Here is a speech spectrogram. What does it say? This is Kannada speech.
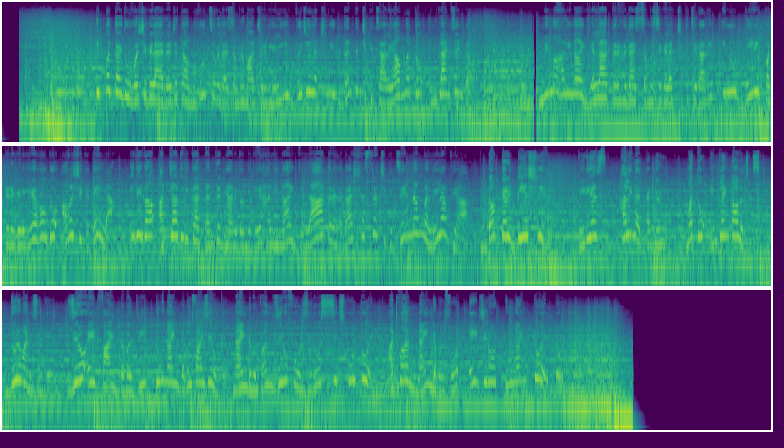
ಇಪ್ಪತ್ತೈದು ವರ್ಷಗಳ ರಜತ ಮಹೋತ್ಸವದ ಸಂಭ್ರಮಾಚರಣೆಯಲ್ಲಿ ವಿಜಯಲಕ್ಷ್ಮಿ ದಂತ ಚಿಕಿತ್ಸಾಲಯ ಮತ್ತು ಇಂಪ್ಲಾಂಟ್ ಸೆಂಟರ್ ನಿಮ್ಮ ಹಲ್ಲಿನ ಎಲ್ಲಾ ತರಹದ ಸಮಸ್ಯೆಗಳ ಚಿಕಿತ್ಸೆಗಾಗಿ ಇನ್ನು ಬೇರೆ ಪಟ್ಟಣಗಳಿಗೆ ಹೋಗೋ ಅವಶ್ಯಕತೆ ಇಲ್ಲ. ಇದೀಗ ಅತ್ಯಾಧುನಿಕ ತಂತ್ರಜ್ಞಾನದೊಂದಿಗೆ ಹಲ್ಲಿನ ಎಲ್ಲಾ ತರಹದ ಶಸ್ತ್ರಚಿಕಿತ್ಸೆ ನಮ್ಮಲ್ಲಿ ಲಭ್ಯ. ಡಾಕ್ಟರ್ ಡಿಎಸ್ ಶ್ರೀಹರಿ ಬಿಡಿಎಸ್ ಹಲ್ಲಿನ ತಜ್ಞರು ಮತ್ತು ಇಂಪ್ಲಾಂಟಾಲಜಿಸ್ಟ್ ದೂರವಾಣಿ ಸಂಖ್ಯೆ zero eight five double three two nine double five zero two nine double one zero four zero six four two eight अथवा nine double four eight zero two nine two eight two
